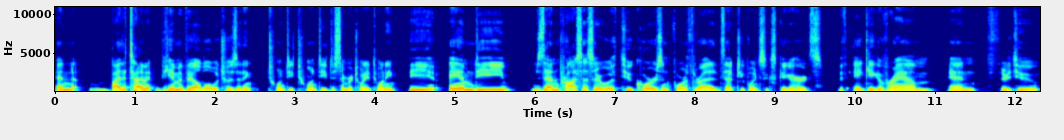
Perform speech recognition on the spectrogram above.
And by the time it became available, which was I think 2020, December 2020, the AMD Zen processor with two cores and four threads at 2.6 gigahertz with 8 gig of RAM and 32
